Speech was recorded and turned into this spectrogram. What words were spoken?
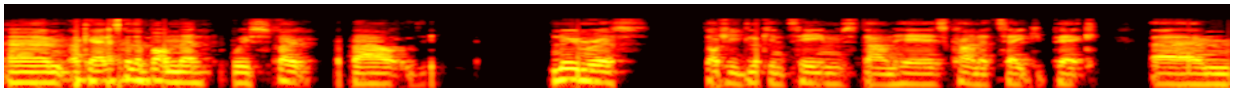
Um, okay, let's go to the bottom then. We spoke about the numerous dodgy looking teams down here. It's kind of take your pick. Um,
